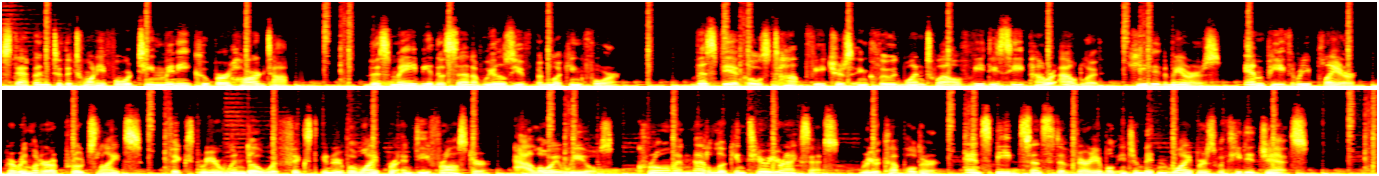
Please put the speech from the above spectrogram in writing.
Step into the 2014 Mini Cooper Hardtop. This may be the set of wheels you've been looking for. This vehicle's top features include 112 VDC power outlet, heated mirrors, MP3 player, perimeter approach lights, fixed rear window with fixed interval wiper and defroster, alloy wheels, chrome and metal look interior accents, rear cup holder, and speed-sensitive variable intermittent wipers with heated jets.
